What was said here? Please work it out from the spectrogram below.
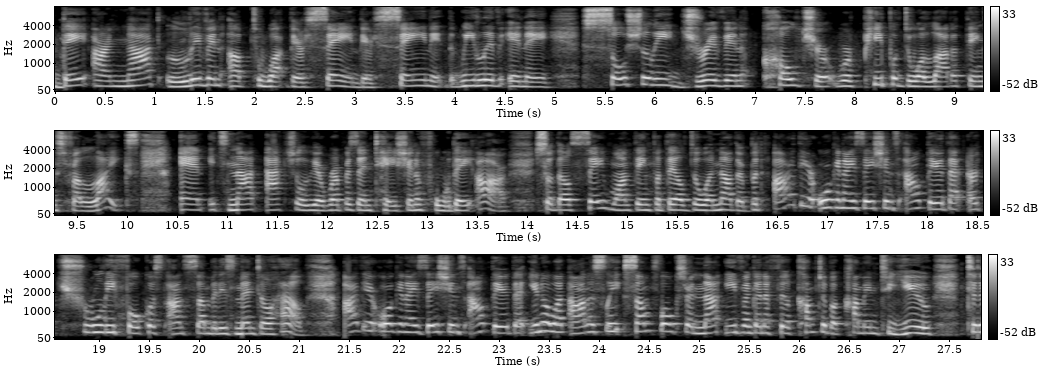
they are not living up to what they're saying. They're saying it. We live in a socially driven culture where people do a lot of things for likes, and it's not actually a representation of who they are. So they'll say one thing, but they'll do another. But are there organizations out there that are truly focused on somebody's mental health? Are there organizations out there that, you know what, honestly, some folks are not even going to feel comfortable coming to you to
